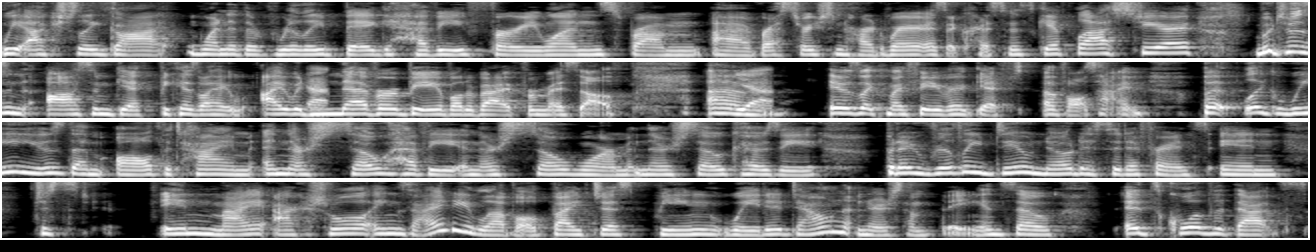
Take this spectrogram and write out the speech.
we actually got one of the really big, heavy, furry ones from uh, Restoration Hardware as a Christmas gift last year, which was an awesome gift because I, I would yeah. never be able to buy it for myself. Um, yeah. It was like my favorite gift of all time. But like we use them all the time and they're so heavy and they're so warm and they're so cozy. But I really do notice a difference in just in my actual anxiety level by just being weighted down under something. And so it's cool that that's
